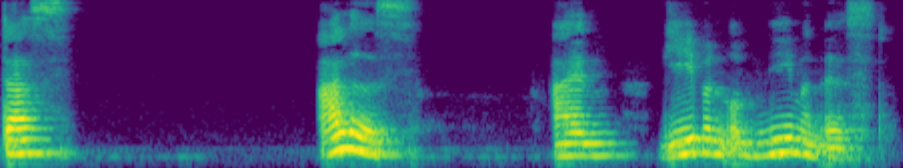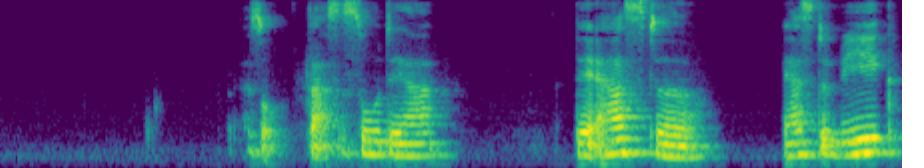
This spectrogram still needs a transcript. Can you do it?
dass alles ein Geben und Nehmen ist. Also, das ist so der, der erste, erste Weg,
